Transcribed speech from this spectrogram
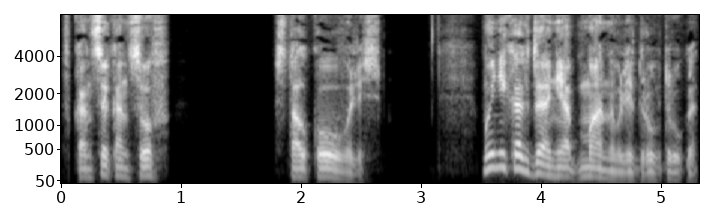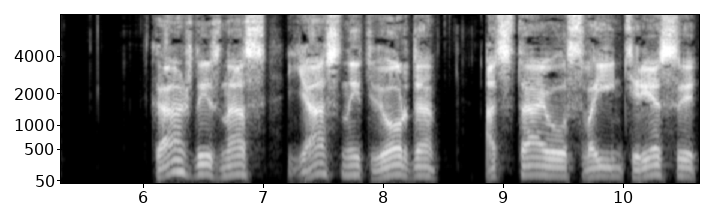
в конце концов столковывались. Мы никогда не обманывали друг друга. Каждый из нас ясно и твердо отстаивал свои интересы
